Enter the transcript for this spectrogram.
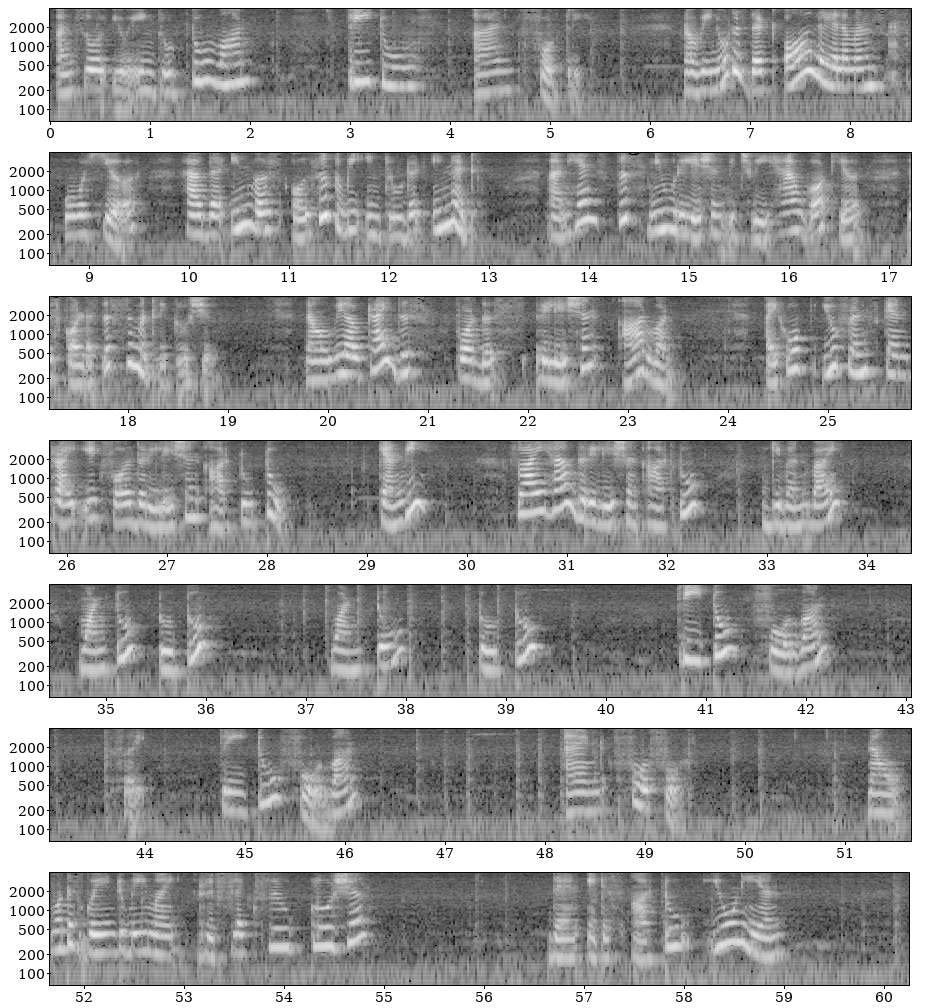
And so you include 2 1 3 2 and 4 3 now we notice that all the elements over here have their inverse also to be included in it. And hence this new relation which we have got here is called as the symmetric closure. Now we have tried this for this relation R1. I hope you friends can try it for the relation R2 too. Can we? So I have the relation R2 given by 1 2 2 2 1 2 2 2 3 2 4 1 sorry 3 2 4 1 and 4 4 now what is going to be my reflexive closure? Then it is R2 union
